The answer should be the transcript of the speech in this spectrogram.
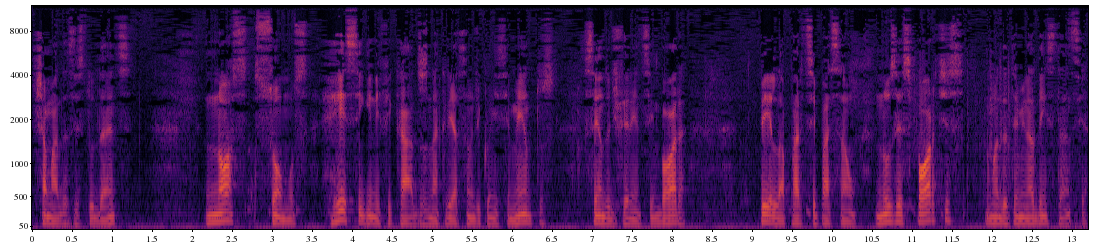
chamadas estudantes. Nós somos ressignificados na criação de conhecimentos, sendo diferentes embora, pela participação nos esportes, numa determinada instância,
